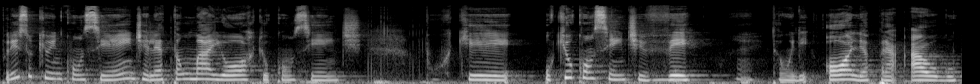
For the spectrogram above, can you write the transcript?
Por isso que o inconsciente ele é tão maior que o consciente, porque o que o consciente vê, né? então ele olha para algo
